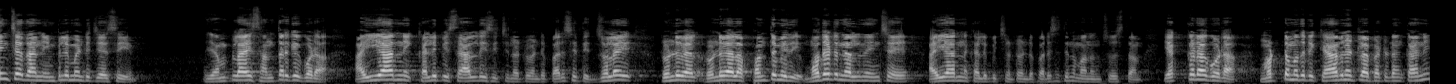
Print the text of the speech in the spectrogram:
నుంచే దాన్ని ఇంప్లిమెంట్ చేసి ఎంప్లాయీస్ అందరికీ కూడా ఐఆర్ని కలిపి శాలరీస్ ఇచ్చినటువంటి పరిస్థితి. జులై రెండు వేల రెండు వేల పంతొమ్మిది మొదటి నెల నుంచే ఐఆర్ని కల్పించినటువంటి పరిస్థితిని మనం చూస్తాం. ఎక్కడా కూడా మొట్టమొదటి క్యాబినెట్లో పెట్టడం కానీ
